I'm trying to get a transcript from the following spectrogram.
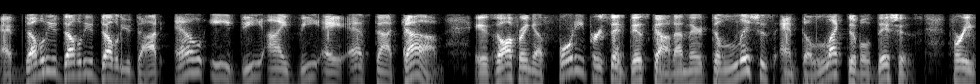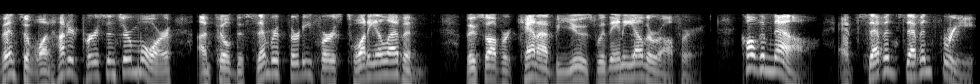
at www.ledivas.com is offering a 40% discount on their delicious and delectable dishes for events of 100 persons or more until December 31st, 2011. This offer cannot be used with any other offer. Call them now at 773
